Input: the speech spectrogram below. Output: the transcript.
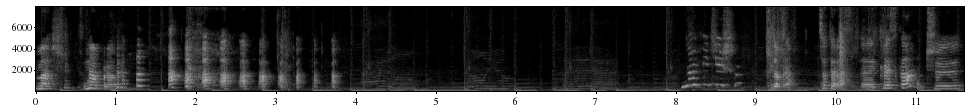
Masz, napraw. No widzisz? Dobra, co teraz? E, kreska czy...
